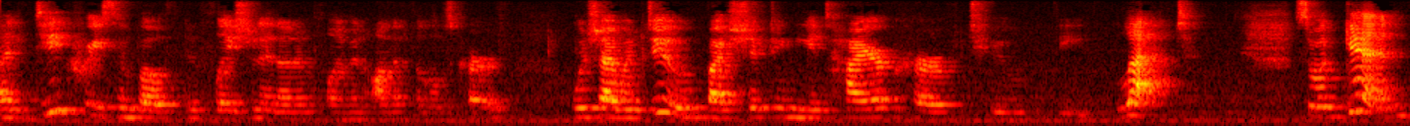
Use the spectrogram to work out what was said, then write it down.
a decrease in both inflation and unemployment on the Phillips curve, which I would do by shifting the entire curve to the left. So again,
